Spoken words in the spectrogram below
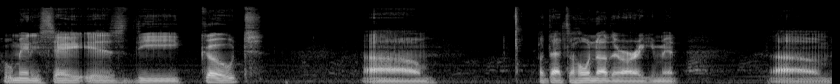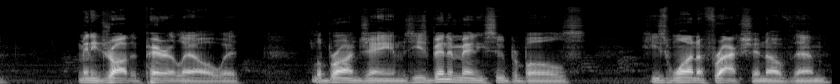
who many say is the GOAT. Um, but that's a whole nother argument. Um, many draw the parallel with LeBron James. He's been in many Super Bowls. He's won a fraction of them.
